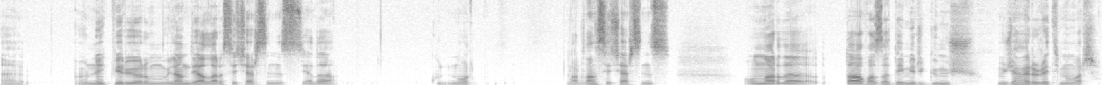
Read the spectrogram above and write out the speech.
Yani örnek veriyorum Finlandiyalıları seçersiniz ya da Nordlardan seçersiniz. Onlarda daha fazla demir, gümüş, mücevher üretimi var.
